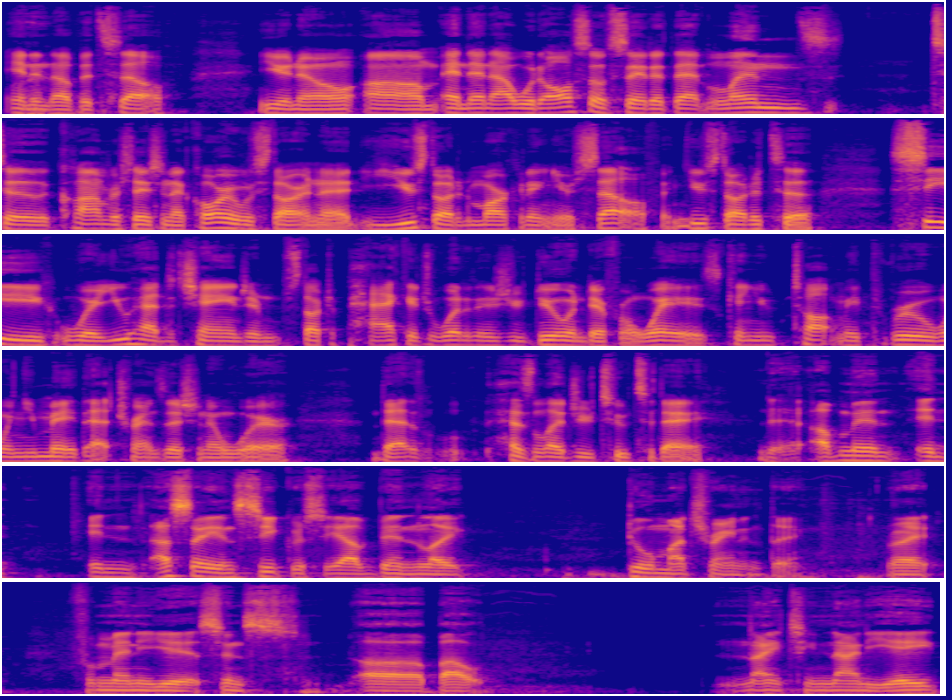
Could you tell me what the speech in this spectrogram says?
in and of itself. You know, um, and then I would also say that that lends to the conversation that Corey was starting that you started marketing yourself and you started to see where you had to change and start to package what it is you do in different ways. Can you talk me through when you made that transition and where that has led you to today? Yeah, I've been in in I say in secrecy. I've been like doing my training thing, right, for many years since uh, about 1998,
